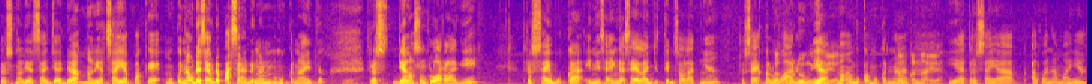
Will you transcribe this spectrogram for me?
terus ngelihat sajadah ngelihat saya pakai mukena. Udah saya udah pasrah dengan mukena itu. Iya. terus dia langsung keluar lagi. Terus saya buka ini saya nggak saya lanjutin sholatnya terus saya Hmm. Buka keluar kerudung ya, gitu ya? maaf, buka mukena Bukan kena ya. Iya, terus saya apa namanya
